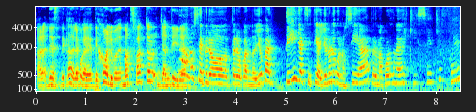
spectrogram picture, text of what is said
ahora, de, de cada la época de, de Hollywood, de Max Factor, Llantina. No, no sé, pero, pero cuando yo partí ya existía. Yo no lo conocía, pero me acuerdo una vez que hice, ¿qué fue?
